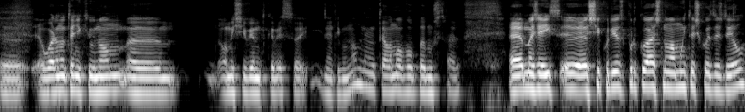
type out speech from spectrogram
Uh, agora não tenho aqui o nome. Uh, Omishi vem-me de cabeça e nem tenho o nome nem o telemóvel para mostrar. Uh, mas é isso, uh, achei curioso porque eu acho que não há muitas coisas dele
